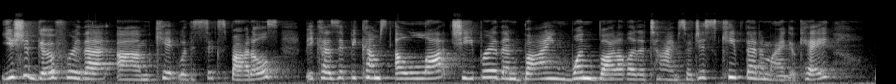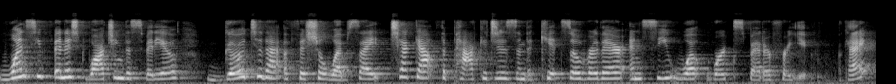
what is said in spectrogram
you should go for that um, kit with six bottles because it becomes a lot cheaper than buying one bottle at a time. So just keep that in mind, okay? Once you've finished watching this video, go to that official website, check out the packages and the kits over there and see what works better for you, okay?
